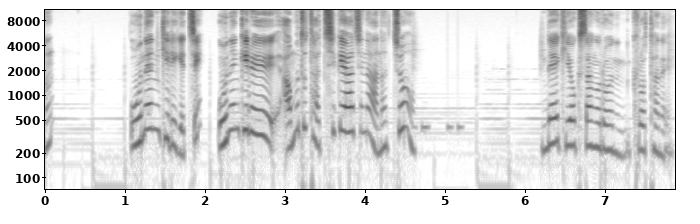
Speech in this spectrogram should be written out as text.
응? 오는 길이겠지? 오는 길에 아무도 다치게 하지는 않았죠? 내 기억상으론 그렇다네.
